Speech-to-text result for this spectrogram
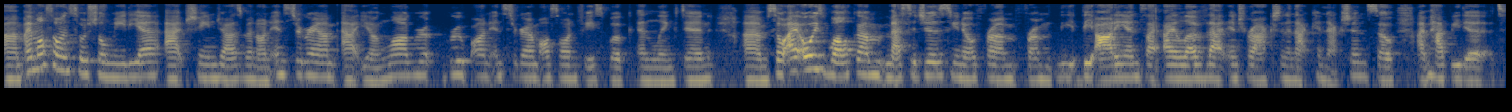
Um, I'm also on social media at Shane Jasmine on Instagram, at Young Law Group on Instagram, also on Facebook and LinkedIn. Um, so I always welcome messages, you know, from from the, the audience. I, I love that interaction and that connection. So I'm happy to, to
